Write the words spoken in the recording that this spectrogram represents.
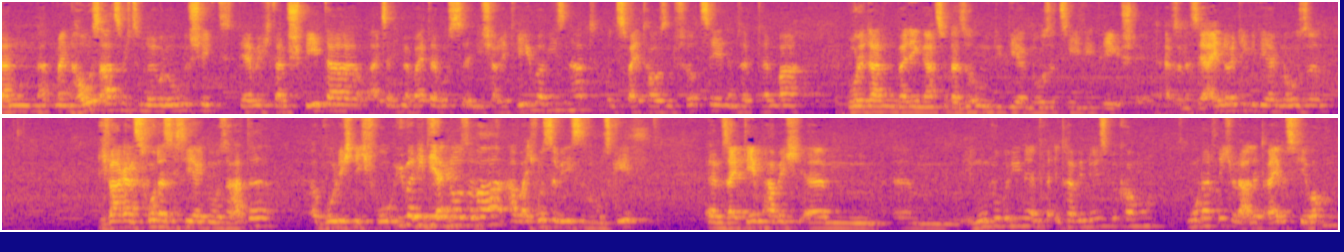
Dann hat mein Hausarzt mich zum Neurologen geschickt, der mich dann später, als er nicht mehr weiter wusste, in die Charité überwiesen hat. Und 2014 im September wurde dann bei den ganzen Untersuchungen die Diagnose CDP gestellt. Also eine sehr eindeutige Diagnose. Ich war ganz froh, dass ich die Diagnose hatte, obwohl ich nicht froh über die Diagnose war, aber ich wusste wenigstens, worum es geht. Ähm, seitdem habe ich ähm, ähm, Immunglobuline intravenös bekommen, monatlich oder alle drei bis vier Wochen,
